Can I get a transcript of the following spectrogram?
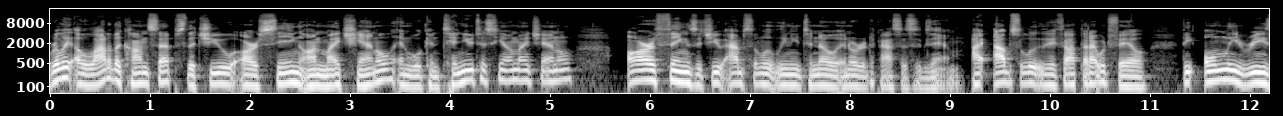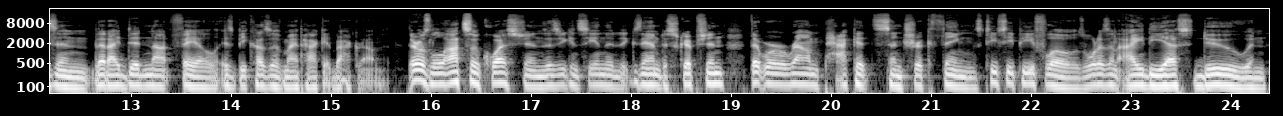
Really, a lot of the concepts that you are seeing on my channel and will continue to see on my channel are things that you absolutely need to know in order to pass this exam. I absolutely thought that I would fail. The only reason that I did not fail is because of my packet background. There was lots of questions, as you can see in the exam description, that were around packet-centric things. TCP flows, what does an IDS do, and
